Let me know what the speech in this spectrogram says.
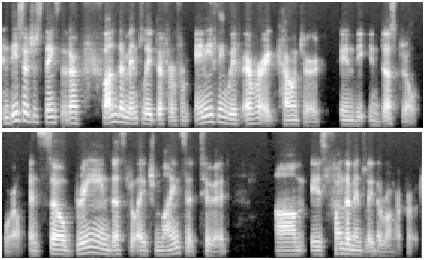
And these are just things that are fundamentally different from anything we've ever encountered in the industrial world. And so bringing industrial age mindset to it um, is fundamentally the wrong approach.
